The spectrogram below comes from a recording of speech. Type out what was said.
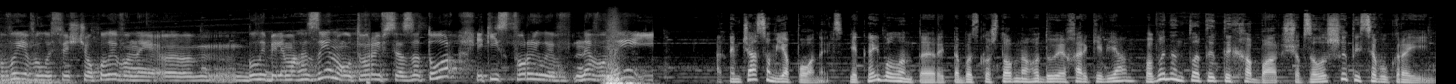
Виявилося, що коли вони е, були біля магазину, утворився затор, який створили не вони, і А тим часом японець, який волонтерить та безкоштовно годує харків'ян, повинен платити хабар, щоб залишитися в Україні.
